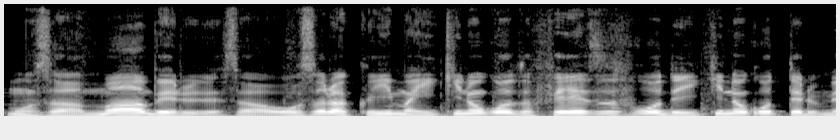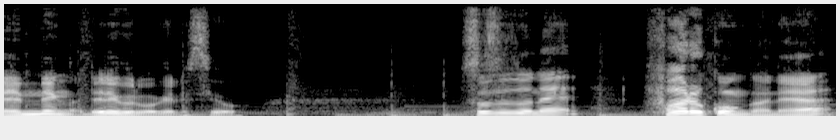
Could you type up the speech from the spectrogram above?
もうさマーベルでさおそらく今生き残ったフェーズ4で生き残ってる面々が出てくるわけですよ。そうするとねファルコンがね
